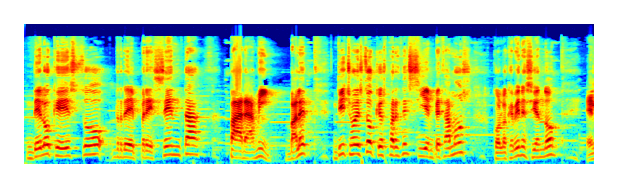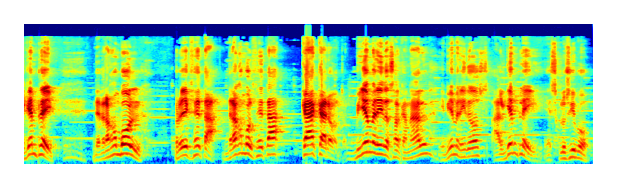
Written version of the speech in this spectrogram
de lo que esto representa para mí, ¿vale? Dicho esto, ¿qué os parece si empezamos con lo que viene siendo el gameplay de Dragon Ball Project Z, Dragon Ball Z Kakarot. Bienvenidos al canal y bienvenidos al gameplay exclusivo.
